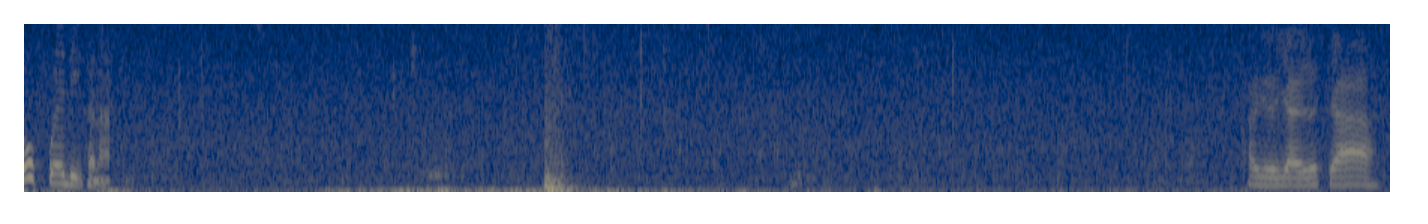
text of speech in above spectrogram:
อ้เปื่อบัดโอ้เปื่อยดีขนาดไข่ใหญ่ๆแล้วจ้า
